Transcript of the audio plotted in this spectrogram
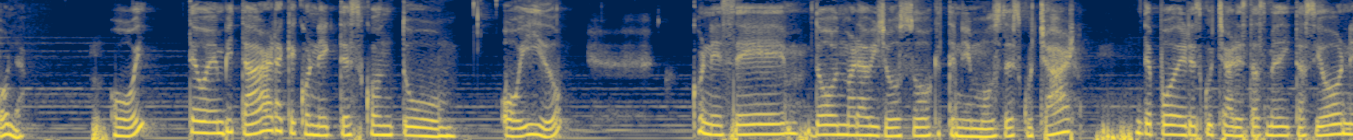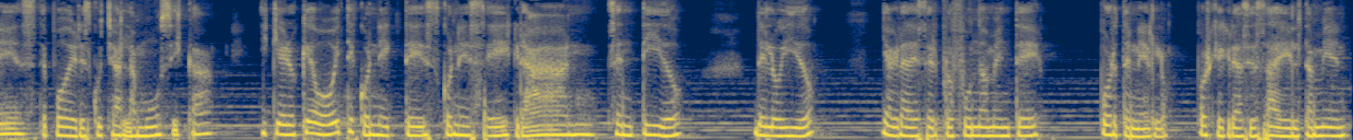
Hola, hoy te voy a invitar a que conectes con tu oído, con ese don maravilloso que tenemos de escuchar, de poder escuchar estas meditaciones, de poder escuchar la música. Y quiero que hoy te conectes con ese gran sentido del oído y agradecer profundamente por tenerlo, porque gracias a él también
